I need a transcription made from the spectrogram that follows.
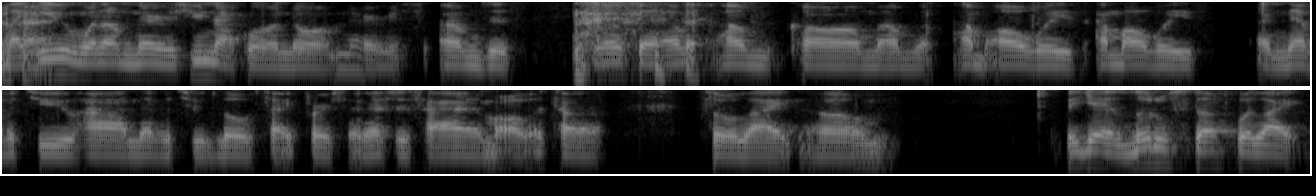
like okay. even when I'm nervous, you're not going to know I'm nervous. I'm just, you know what I'm saying? I'm, I'm calm. I'm, I'm always, I'm always a never too high, never too low type person. That's just how I am all the time. So like, um, but yeah, little stuff, but like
